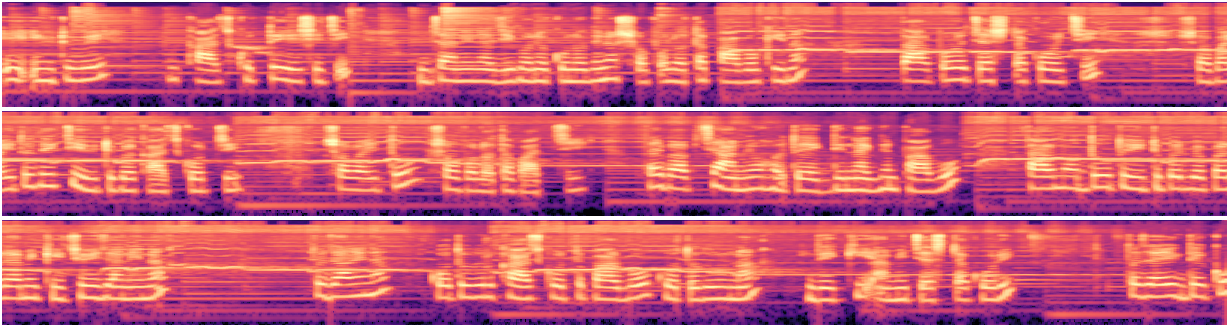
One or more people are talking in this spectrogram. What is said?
এই ইউটিউবে কাজ করতে এসেছি। জানি না জীবনে কোনোদিনও সফলতা পাবো কি না তারপরও চেষ্টা করছি। সবাই তো দেখছি ইউটিউবে কাজ করছে। সবাই তো সফলতা পাচ্ছে। তাই ভাবছি আমিও হয়তো একদিন না একদিন পাবো। তার মধ্যেও তো ইউটিউবের ব্যাপারে আমি কিছুই জানি না। তো জানি না কতদূর কাজ করতে পারব, কতদূর না। দেখি আমি চেষ্টা করি। তো যাই হোক দেখো,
